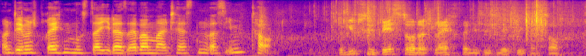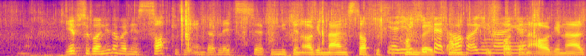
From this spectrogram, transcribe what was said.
und dementsprechend muss da jeder selber mal testen, was ihm taugt. Da gibt es nicht besser oder schlechter, das ist wirklich eine Sache. Genau. Ich habe sogar nicht einmal den Sattel geändert letztes Jahr, ich bin mit den originalen Sattel Ja, Conway fährt gefahren. auch original, Ich den? Original.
